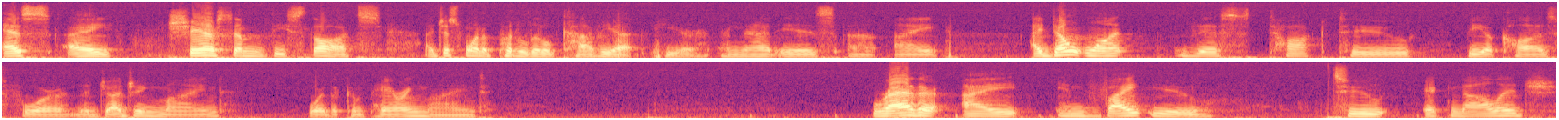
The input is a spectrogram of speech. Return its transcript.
as I share some of these thoughts, I just want to put a little caveat here, and that is uh, I, I don't want this talk to be a cause for the judging mind or the comparing mind. Rather, I invite you to acknowledge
